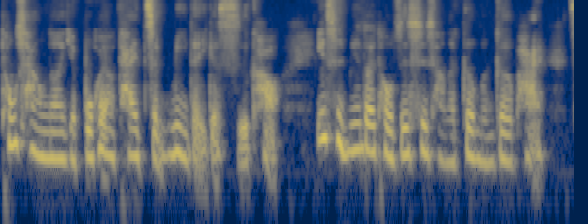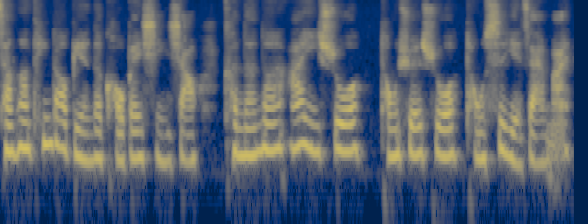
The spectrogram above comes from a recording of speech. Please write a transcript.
通常呢也不会有太缜密的一个思考，因此面对投资市场的各门各派，常常听到别人的口碑行销，可能呢阿姨说、同学说、同事也在买，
